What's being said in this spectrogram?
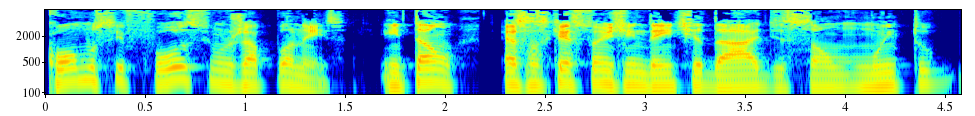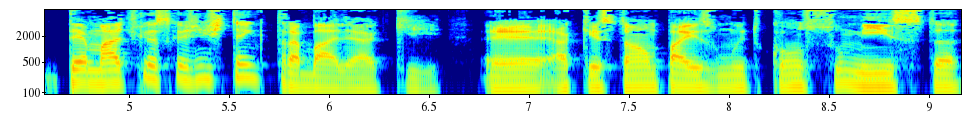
como se fosse um japonês. Então, essas questões de identidade são muito temáticas que a gente tem que trabalhar aqui. É, a questão é um país muito consumista,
